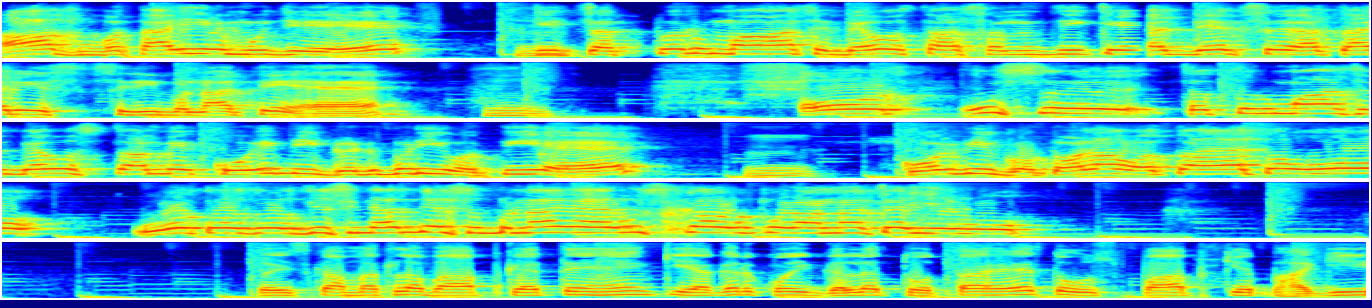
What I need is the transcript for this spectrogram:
आप बताइए मुझे कि हम्म। चतुर्मास व्यवस्था समिति के अध्यक्ष आचार्य श्री बनाते हैं हम्म, और उस चतुर्मास व्यवस्था में कोई भी गड़बड़ी होती है हम्म, कोई भी घोटाला होता है तो वो वो तो जो जिसने अध्यक्ष बनाया है उसका ऊपर आना चाहिए वो। तो इसका मतलब आप कहते हैं कि अगर कोई गलत होता है तो उस पाप के भागी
